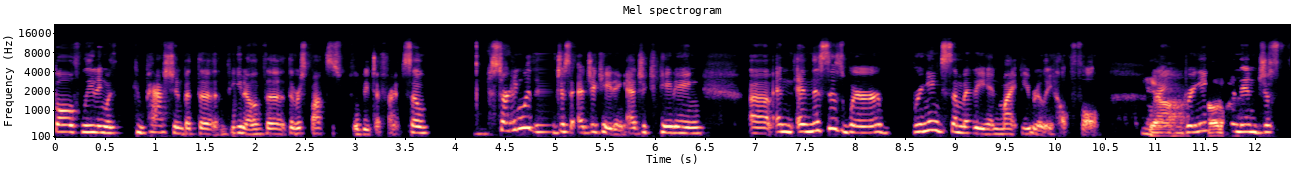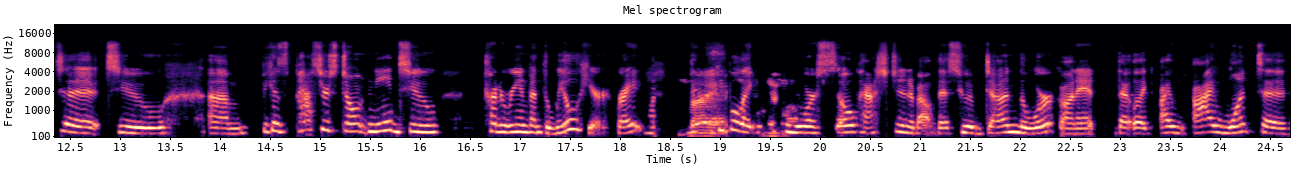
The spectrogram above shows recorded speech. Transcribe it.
both leading with compassion but the you know the the responses will be different. So starting with just educating educating uh, and and this is where bringing somebody in might be really helpful yeah, right? bringing totally. them in just to to um, because pastors don't need to try to reinvent the wheel here right, right. there are people like yeah. who are so passionate about this who have done the work on it that like i i want to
